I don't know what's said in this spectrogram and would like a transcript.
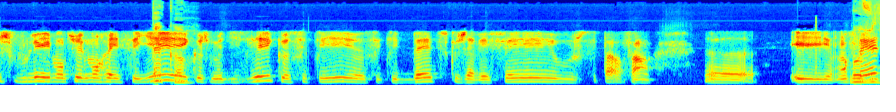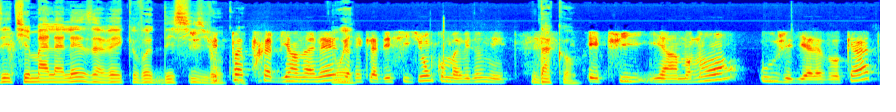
Je voulais éventuellement réessayer et que je me disais que c'était c'était bête ce que j'avais fait ou je sais pas enfin et en fait vous étiez mal à l'aise avec votre décision. J'étais pas très bien à l'aise avec la décision qu'on m'avait donnée. D'accord. Et puis il y a un moment où j'ai dit à l'avocate,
